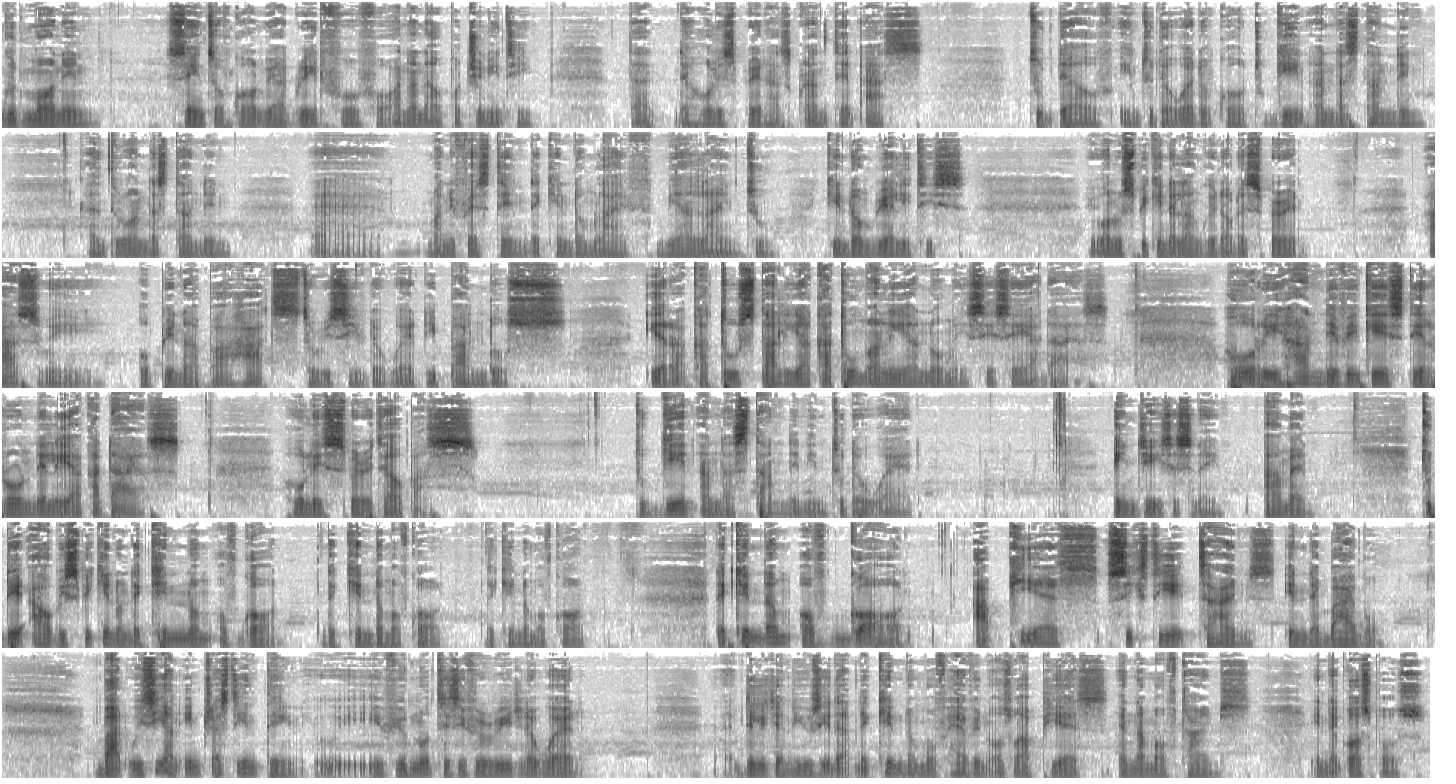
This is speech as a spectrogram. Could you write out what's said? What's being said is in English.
Good morning, saints of God. We are grateful for another opportunity that the Holy Spirit has granted us to delve into the Word of God to gain understanding, and through understanding, uh, manifesting the kingdom life, be aligned to kingdom realities. We want to speak in the language of the Spirit as we open up our hearts to receive the word. the irakatus talia katumalia nome seseadayas. Hori hande veges de rondelia kadayas. Holy Spirit, help us to gain understanding into the word. In Jesus' name, Amen. Today I'll be speaking on the kingdom of God. The kingdom of God. The kingdom of God. The kingdom of God appears 68 times in the Bible. But we see an interesting thing. If you notice, if you read the word uh, diligently, you see that the kingdom of heaven also appears a number of times in the Gospels.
